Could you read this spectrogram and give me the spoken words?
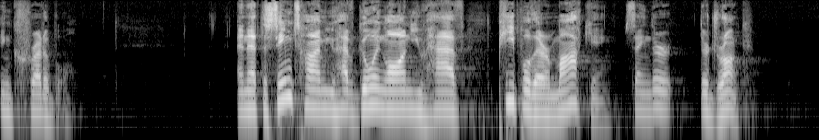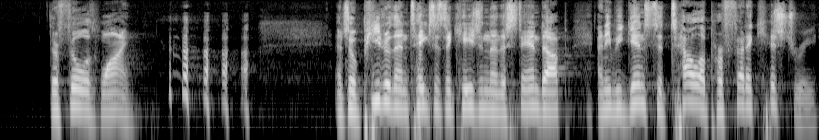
incredible. And at the same time, you have going on, you have people that are mocking, saying they're, they're drunk, they're filled with wine. and so Peter then takes this occasion then to stand up and he begins to tell a prophetic history,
